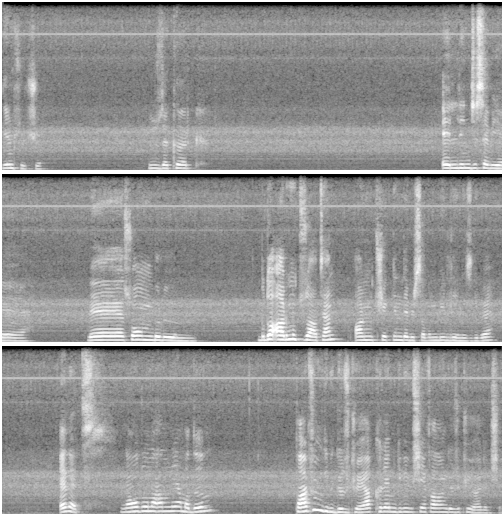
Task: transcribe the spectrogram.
Dilim sürçüyor. Yüzde kırk. 50. seviye. Ve son bölüm. Bu da armut zaten. Armut şeklinde bir sabun bildiğiniz gibi. Evet. Ne olduğunu anlayamadım. Parfüm gibi gözüküyor ya. Krem gibi bir şey falan gözüküyor öyle bir şey.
